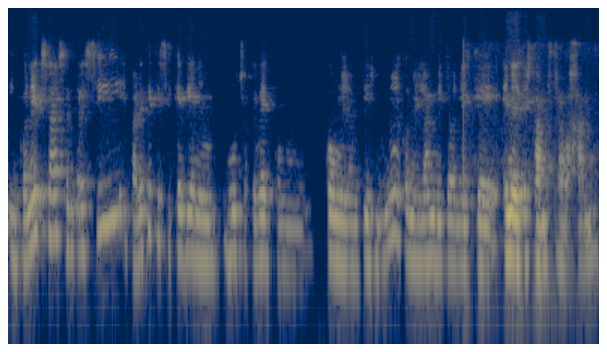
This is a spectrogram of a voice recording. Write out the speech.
inconexas entre sí, parece que sí que tienen mucho que ver con, el autismo, con el ámbito en el, que, en el que estamos trabajando.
